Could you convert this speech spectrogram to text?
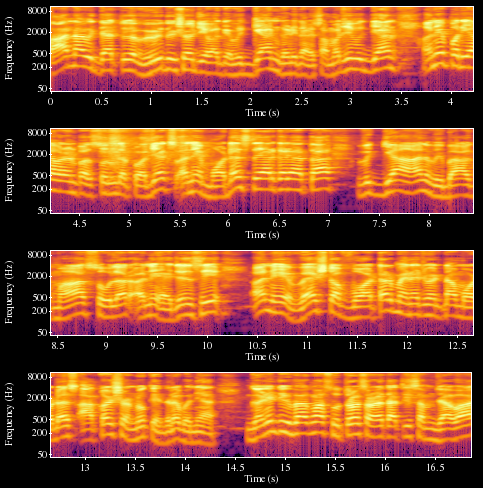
બારના વિદ્યાર્થીઓ વિવિધ વિષયો જેવા કે વિજ્ઞાન, ગણિત અને સામાજિક વિજ્ઞાન અને પર્યાવરણ પર સુંદર પ્રોજેક્ટ્સ અને મોડલ્સ તૈયાર કર્યા હતા. વિજ્ઞાન વિભાગમાં સોલર અને એજન્સી અને વેસ્ટ ઓફ વોટર મેનેજમેન્ટના મોડલ્સ આકર્ષણનું કેન્દ્ર બન્યા. ગણિત વિભાગમાં સૂત્રો સરળતાથી સમજાવવા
